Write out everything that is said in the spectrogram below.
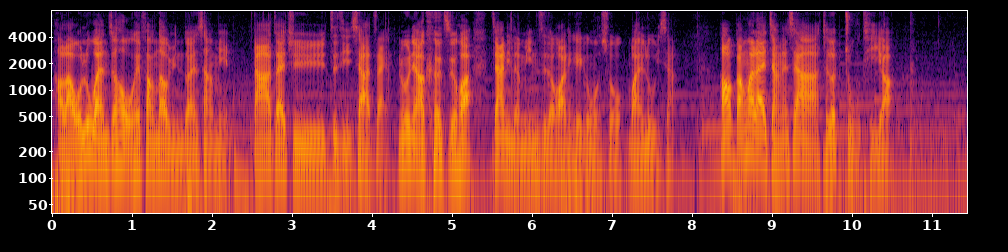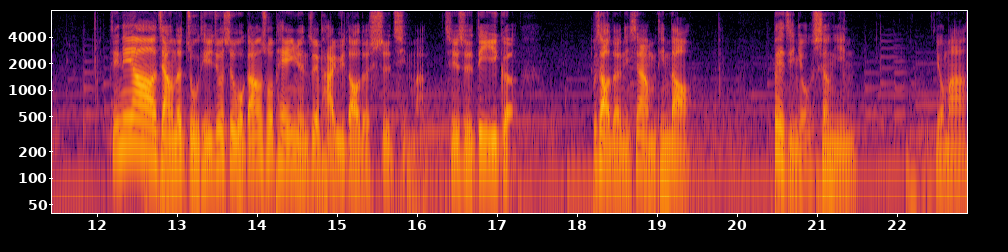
好啦，我录完之后我会放到云端上面。大家再去自己下载。如果你要克制话，加你的名字的话，你可以跟我说，我帮你录一下。好，赶快来讲一下这个主题啊。今天要讲的主题就是我刚刚说配音员最怕遇到的事情嘛。其实第一个，不晓得你现在有没有听到背景有声音，有吗？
